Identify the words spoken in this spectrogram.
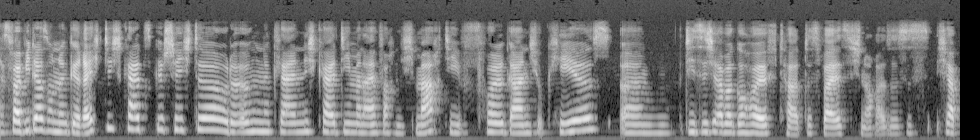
es war wieder so eine Gerechtigkeitsgeschichte oder irgendeine Kleinigkeit, die man einfach nicht macht, die voll gar nicht okay ist, ähm, die sich aber gehäuft hat. Das weiß ich noch. Also es ist, ich habe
